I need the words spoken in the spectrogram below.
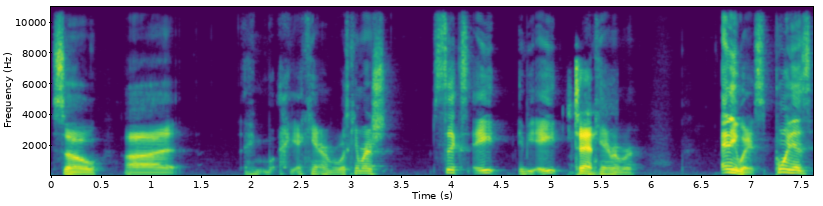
So uh, I I can't remember was Cam six eight maybe eight I can't remember. Anyways, point is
